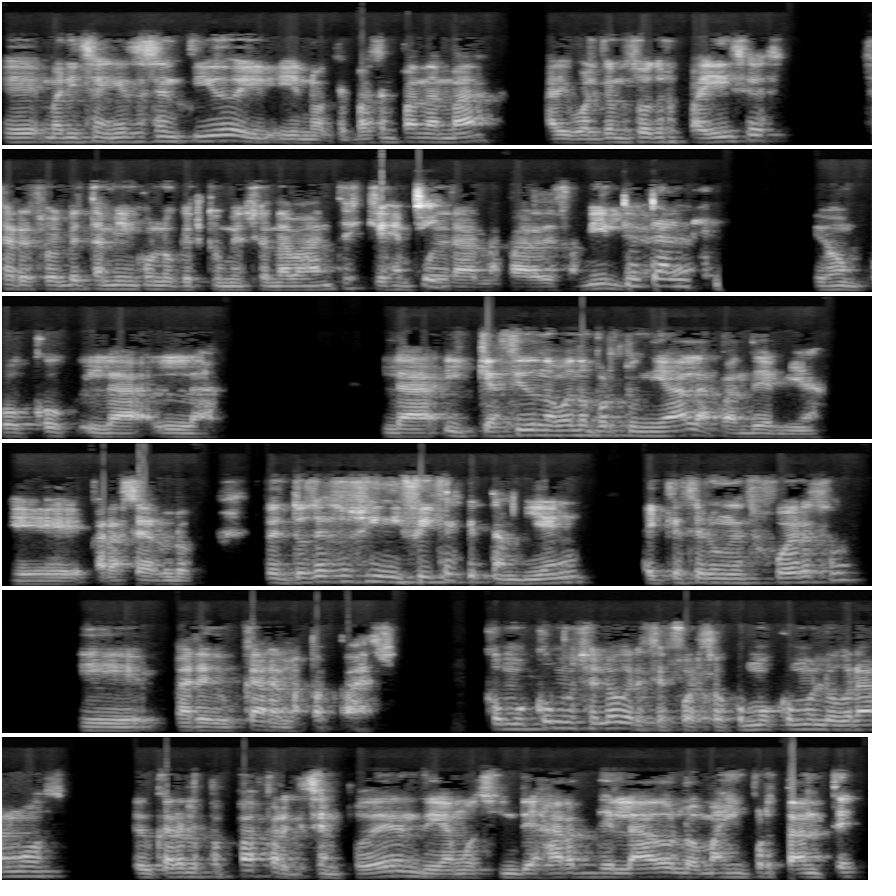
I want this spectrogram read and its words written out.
eh, Marisa, en ese sentido y, y, en lo que pasa en Panamá, al igual que en los otros países, se resuelve también con lo que tú mencionabas antes, que es empoderar sí, a la padre de familia. Totalmente. Es un poco la, la, la, y que ha sido una buena oportunidad la pandemia eh, para hacerlo. Entonces eso significa que también hay que hacer un esfuerzo eh, para educar a los papás. ¿Cómo, ¿Cómo se logra ese esfuerzo? ¿Cómo, ¿Cómo logramos educar a los papás para que se empoderen, digamos, sin dejar de lado lo más importante,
